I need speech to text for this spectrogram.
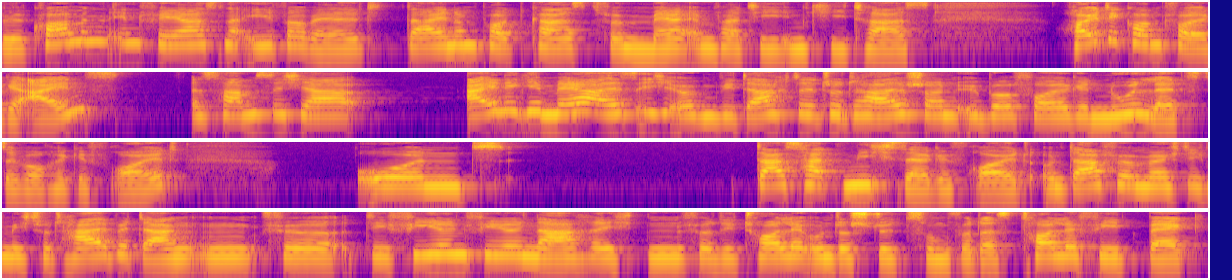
Willkommen in Feas naiver Welt, deinem Podcast für mehr Empathie in Kitas. Heute kommt Folge 1. Es haben sich ja einige mehr als ich irgendwie dachte, total schon über Folge 0 letzte Woche gefreut. Und das hat mich sehr gefreut und dafür möchte ich mich total bedanken für die vielen, vielen Nachrichten, für die tolle Unterstützung, für das tolle Feedback.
